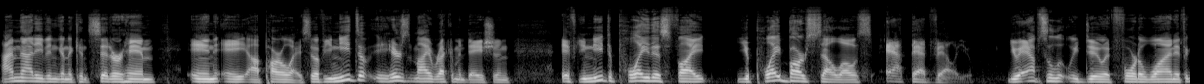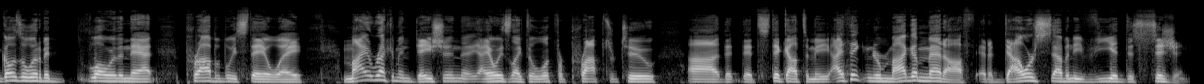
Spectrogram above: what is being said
I'm not even going to consider him in a uh, parlay. So if you need to, here's my recommendation: if you need to play this fight, you play Barcelos at that value. You absolutely do at four to one. If it goes a little bit lower than that, probably stay away. My recommendation, I always like to look for props or two uh, that, that stick out to me. I think Nurmagomedov at a dollar seventy via decision,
